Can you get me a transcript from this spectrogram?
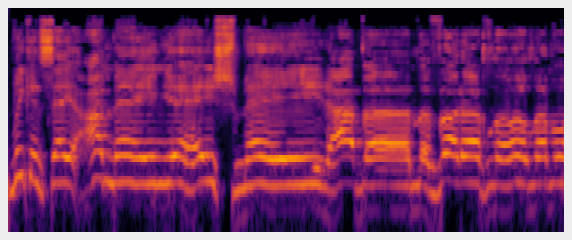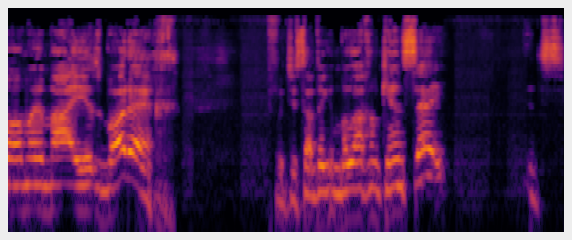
we can say Amen Yehi Shmei Mavarach Lo Lamu Barech, which is something Malachim can't say. It's,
